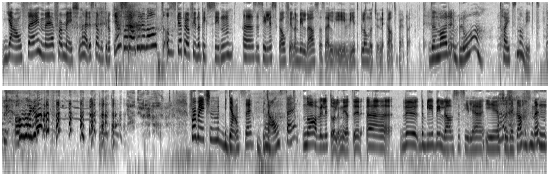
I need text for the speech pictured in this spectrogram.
Beyoncé med 'Formation' her i Skammekroken på Radio Revolt. Og så skal jeg prøve å finne Pixosiden Eh, Cecilie skal finne bilde av seg selv i hvit blonde tunika og tupert hår. Den var blå. Tightsen var hvit. Formation med Beyoncé. Beyoncé. Nå har vi litt dårlige nyheter. Eh, det blir bilde av Cecilie i tunika, men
